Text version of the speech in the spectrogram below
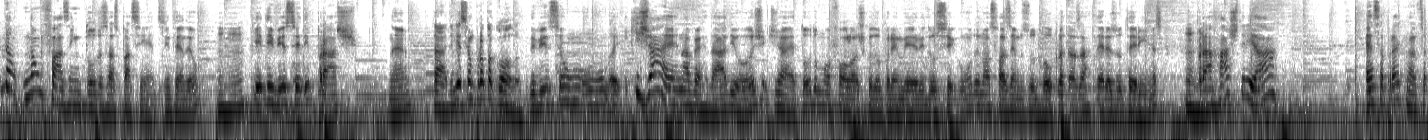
não não fazem em todas as pacientes, entendeu? Uhum. Que devia ser de praxe, né? Tá, devia ser um protocolo. Devia ser um, um- que já é na verdade hoje, que já é todo o morfológico do primeiro e do segundo, nós fazemos o Doppler das artérias uterinas para rastrear essa pré-eclâmpsia.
